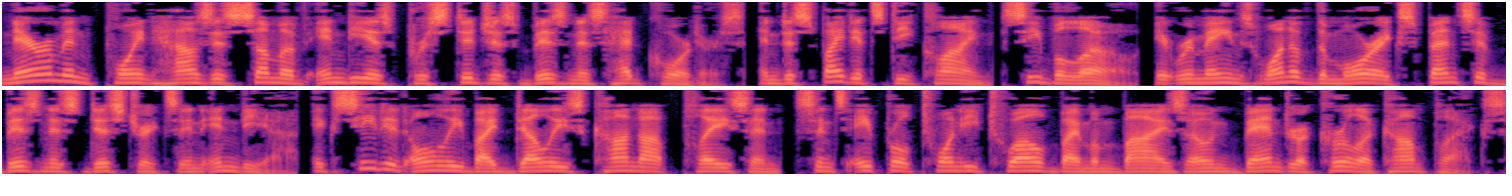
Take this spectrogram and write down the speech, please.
Nariman Point houses some of India's prestigious business headquarters, and despite its decline see below, it remains one of the more expensive business districts in India, exceeded only by Delhi's Connaught Place and, since April 2012 by Mumbai's own Bandra Kurla complex.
